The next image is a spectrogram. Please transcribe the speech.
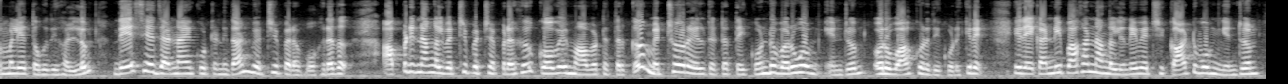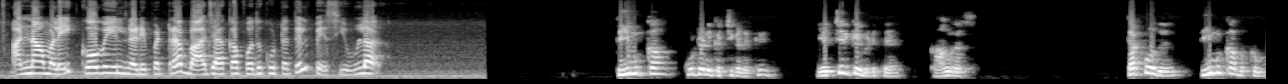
எம்எல்ஏ தொகுதிகளிலும் தேசிய ஜனநாயக கூட்டணி தான் வெற்றி பெறப் போகிறது. அப்படி நாங்கள் வெற்றி பெற்ற பிறகு கோவை மாவட்டத்திற்கு மெட்ரோ ரயில் திட்டத்தை கொண்டு வருவோம் என்றும் ஒரு வாக்குறுதி கொடுக்கிறேன். இதை கண்டிப்பாக நாங்கள் நிறைவேற்றி காட்டுவோம் என்றும் அண்ணாமலை கோவையில் நடைபெற்ற பாஜக பொதுக்கூட்டத்தில் பேசியுள்ளார். திமுக கூட்டணி கட்சிகளுக்கு எச்சரிக்கை விடுத்த காங்கிரஸ். தற்போது திமுகவுக்கும்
